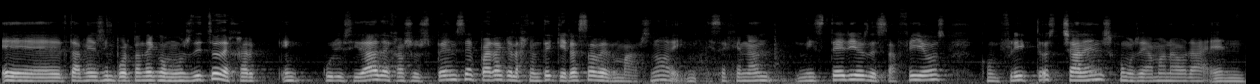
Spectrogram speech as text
Eh, también es importante, como hemos dicho, dejar en curiosidad, dejar suspense para que la gente quiera saber más. ¿no? Y se generan misterios, desafíos, conflictos, challenges, como se llaman ahora en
